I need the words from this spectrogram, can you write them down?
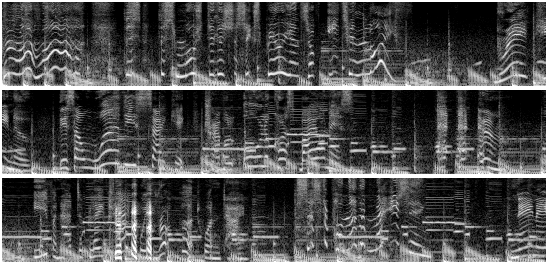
Mama, this, this most delicious experience of eating life. Brave Kino, this unworthy psychic travel all across Bionis. Even had to play tag with Rockport one time. Sisterpon, that's amazing! Nene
